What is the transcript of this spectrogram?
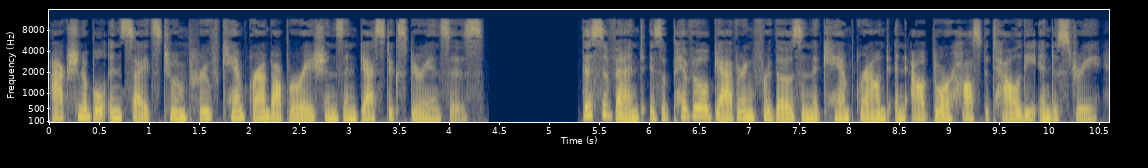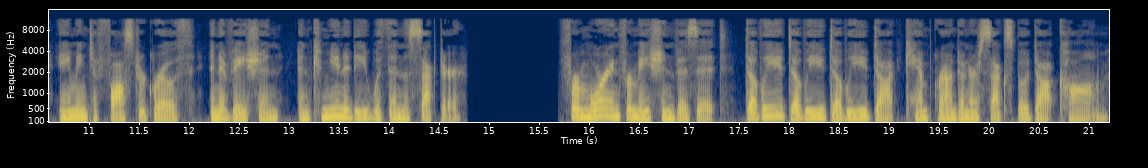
actionable insights to improve campground operations and guest experiences. This event is a pivotal gathering for those in the campground and outdoor hospitality industry, aiming to foster growth, innovation, and community within the sector. For more information visit www.campgroundownersexpo.com.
